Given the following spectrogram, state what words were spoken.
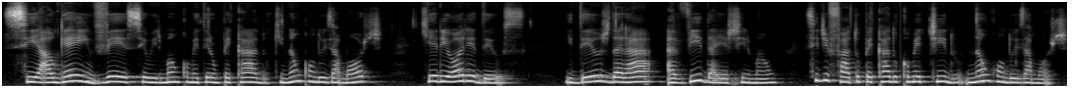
Se alguém vê seu irmão cometer um pecado que não conduz à morte, que ele ore a Deus, e Deus dará a vida a este irmão, se de fato o pecado cometido não conduz à morte.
